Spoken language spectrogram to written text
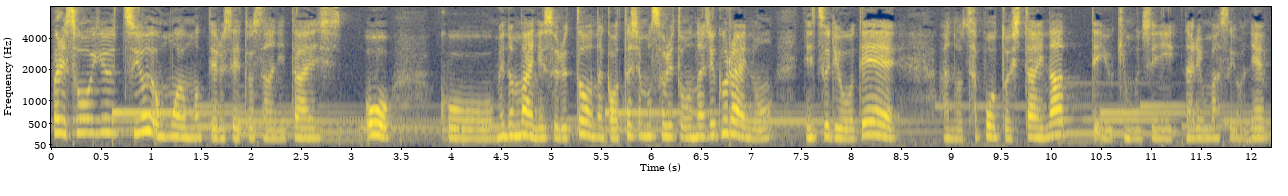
ぱりそういう強い思いを持っている生徒さんに対しをこう目の前にするとなんか私もそれと同じぐらいの熱量であのサポートしたいなっていう気持ちになりますよね。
